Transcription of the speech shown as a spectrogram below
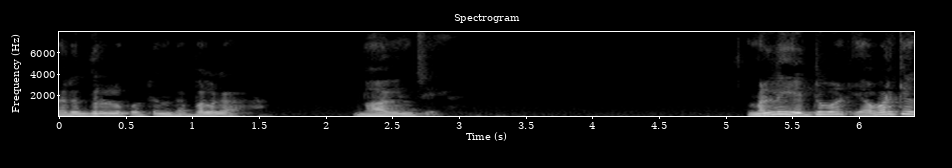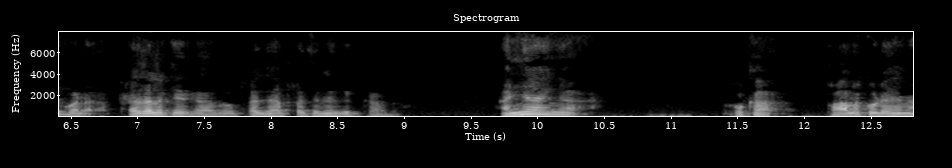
దరిద్రులు కొట్టిన దెబ్బలుగా భావించి మళ్ళీ ఎటువంటి ఎవరికి కూడా ప్రజలకే కాదు ప్రజాప్రతినిధికి కాదు అన్యాయంగా ఒక పాలకుడైన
